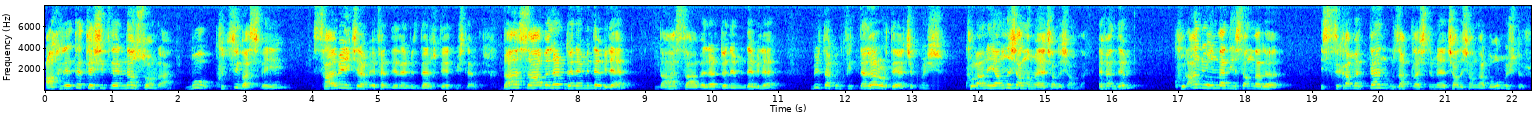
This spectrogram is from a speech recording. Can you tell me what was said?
Ahirete teşriflerinden sonra bu kutsi vazifeyi sahabe-i kiram efendilerimiz derüfte etmişlerdir. Daha sahabeler döneminde bile daha sahabeler döneminde bile bir takım fitneler ortaya çıkmış. Kur'an'ı yanlış anlamaya çalışanlar. Efendim Kur'an yolundan insanları istikametten uzaklaştırmaya çalışanlar da olmuştur.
